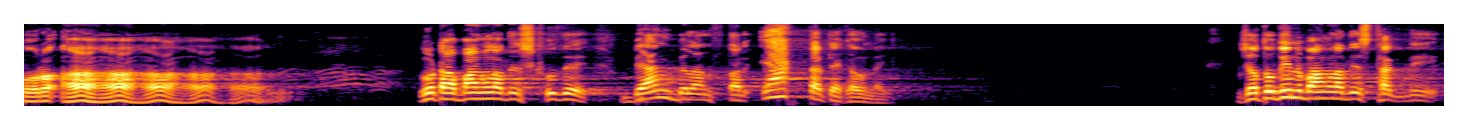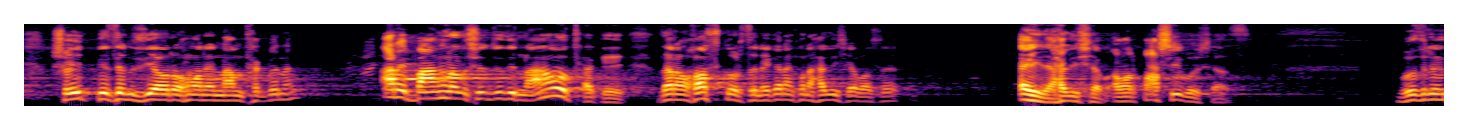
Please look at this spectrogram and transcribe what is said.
কোরআন। গোটা বাংলাদেশ খুঁজে ব্যাংক ব্যালেন্স তার একটা টাকাও নেই। যতদিন বাংলাদেশ থাকবে, শহীদ প্রেসিডেন্ট জিয়াউর রহমানের নাম থাকবে না? আরে বাংলাদেশে যদি নাও থাকে, যারা হজ করছেন, এখানে এখন হাজি সাহেব আছে? এই যে হাজি সাহেব, আমার পাশেই বসে আছে। বুঝলেন,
